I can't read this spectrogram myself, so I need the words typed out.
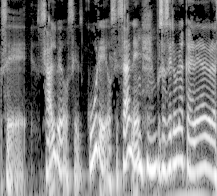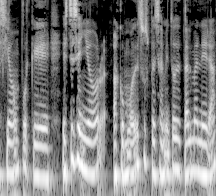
se salve o se cure o se sane, pues hacer una cadena de oración porque este Señor acomode sus pensamientos de tal manera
